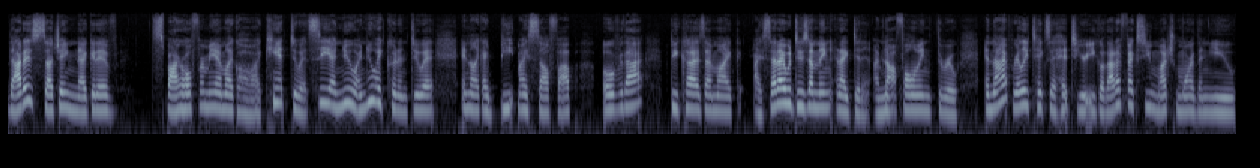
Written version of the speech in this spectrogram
That is such a negative spiral for me. I'm like, oh, I can't do it. See, I knew, I knew I couldn't do it. And like I beat myself up over that because I'm like, I said I would do something and I didn't. I'm not following through. And that really takes a hit to your ego. That affects you much more than you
